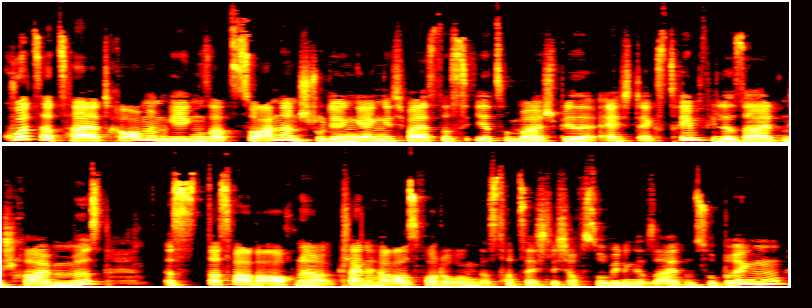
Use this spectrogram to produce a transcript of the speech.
kurzer Zeitraum im Gegensatz zu anderen Studiengängen. Ich weiß, dass ihr zum Beispiel echt extrem viele Seiten schreiben müsst. Es, das war aber auch eine kleine Herausforderung, das tatsächlich auf so wenige Seiten zu bringen.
